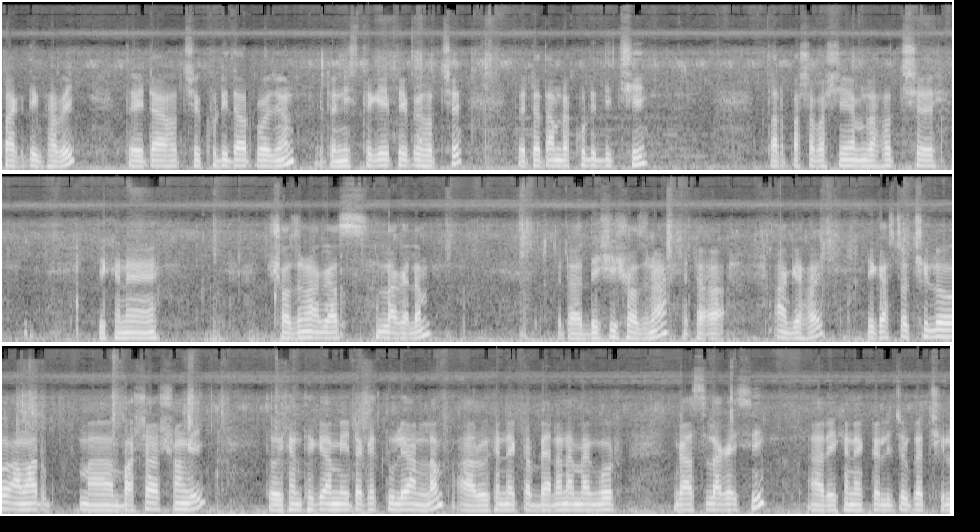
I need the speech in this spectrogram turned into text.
প্রাকৃতিকভাবেই। তো এটা হচ্ছে খুঁটি দেওয়ার প্রয়োজন। এটা নিচ থেকেই পেঁপে হচ্ছে। তো এটাতে আমরা খুঁটি দিচ্ছি। তার পাশাপাশি আমরা হচ্ছে এখানে সজনা গাছ লাগালাম। এটা দেশি সজনা, এটা আগে হয়। এই গাছটা ছিল আমার বাসার সঙ্গেই। তো ওইখান থেকে আমি এটাকে তুলে আনলাম। আর ওইখানে একটা ব্যানানা ম্যাঙ্গোর গাছ লাগাইছি। আর এখানে একটা লিচুর গাছ ছিল।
